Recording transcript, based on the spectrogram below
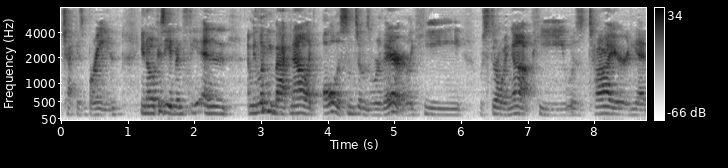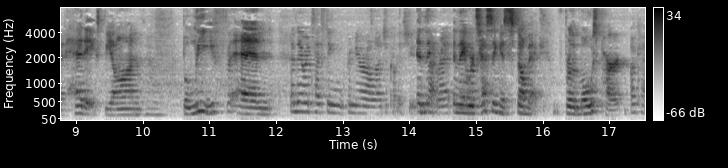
check his brain, you know, because he had been, and I mean, looking back now, like all the symptoms were there. Like he was throwing up, he was tired, he had headaches beyond mm-hmm. belief, and And they were testing for neurological issues. and is they, that right? and they were testing his stomach for the most part Okay.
